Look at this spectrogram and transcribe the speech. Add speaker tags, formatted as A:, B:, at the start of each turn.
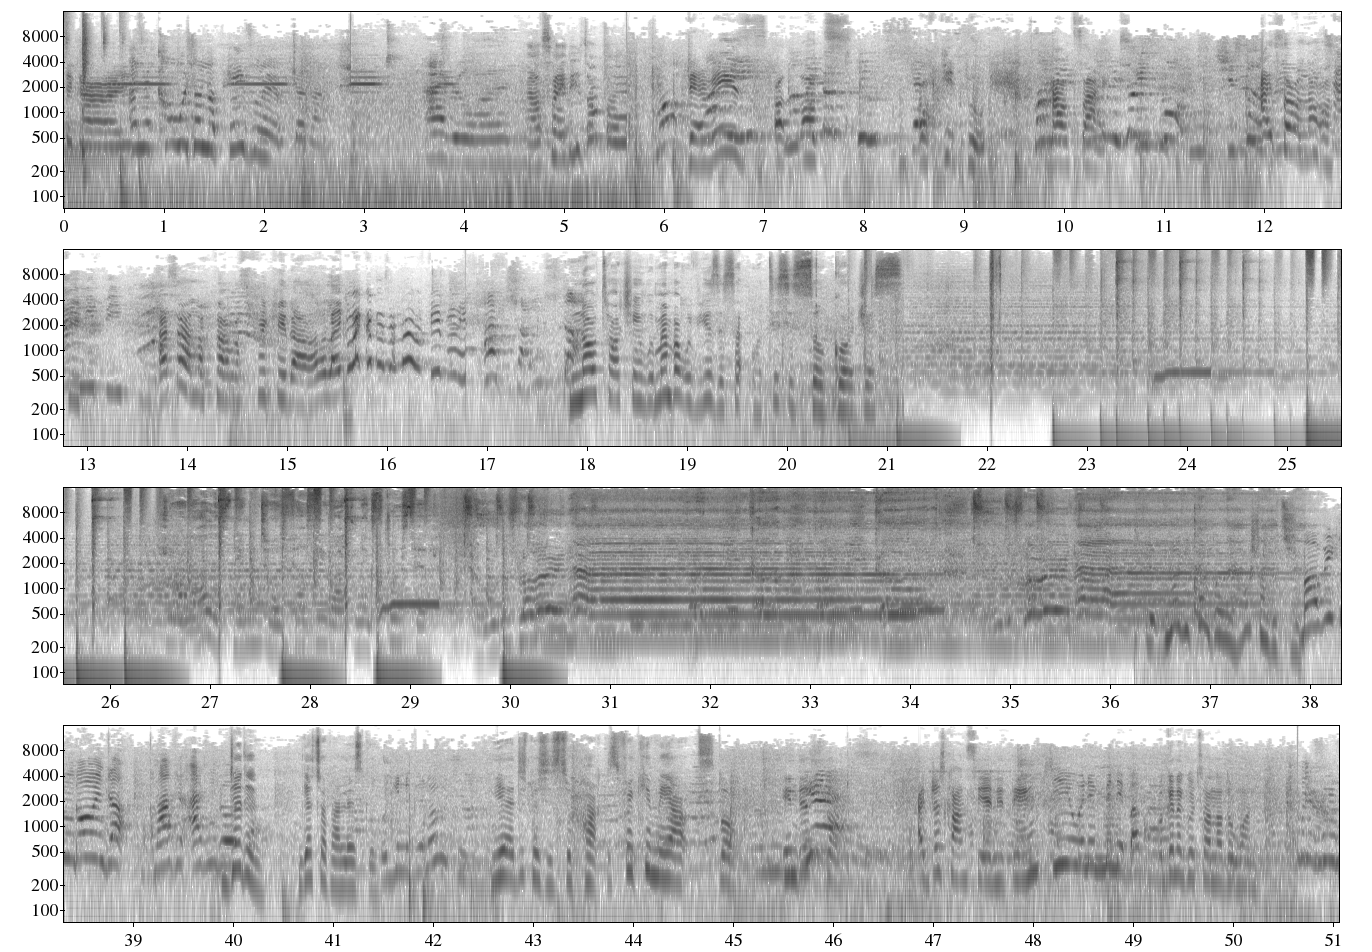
A: Hey guys.
B: And the car was on the pavement, Jordan. Hi everyone.
A: Outside is open. There is a lot of people outside. I saw a lot of people. I saw a lot of people. I was freaking out. I was like, look at there's a lot of people. here." No touching. Remember, we've used this. Oh, this is so gorgeous.
B: I can, I can go.
A: Jayden, get up and let's go.
B: We're gonna go down to.
A: Yeah, this place is too packed. It's freaking me out. Stop. In this store, I just can't see anything.
B: See you in a minute, bye
A: We're gonna go to another one.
